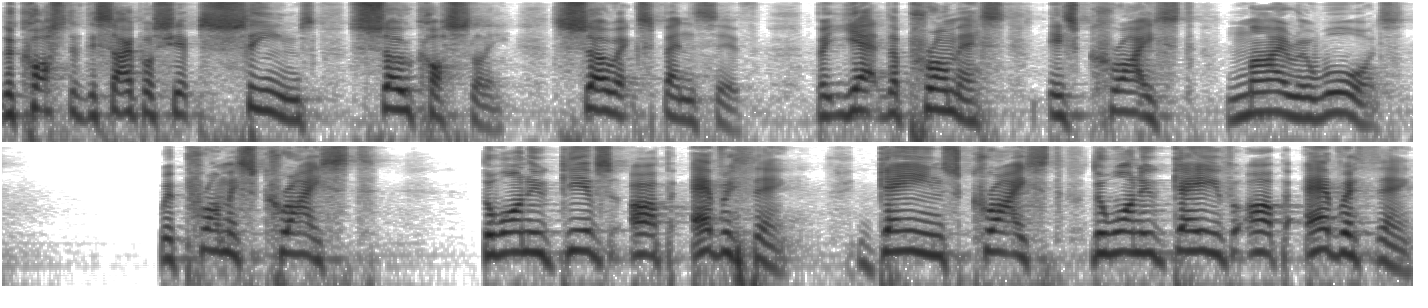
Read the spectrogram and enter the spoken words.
The cost of discipleship seems so costly, so expensive, but yet the promise is Christ, my reward. We're promised Christ, the one who gives up everything gains Christ, the one who gave up everything.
